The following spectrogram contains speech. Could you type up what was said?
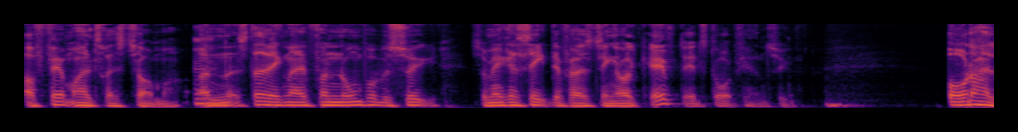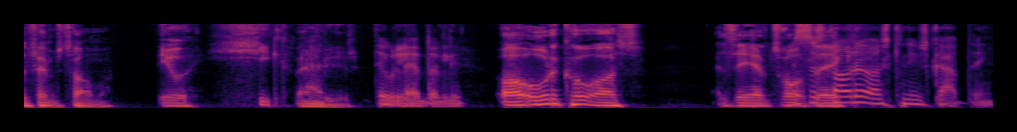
og 55 tommer. Mm. Og stadigvæk, når jeg får nogen på besøg, som ikke har set det først, tænker jeg, kæft, det er et stort fjernsyn. 98 tommer. Det er jo helt vanvittigt. Det er jo latterligt. Og 8K også. Altså, jeg tror Og så slet står ikke... det også knivskarpt, ikke?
